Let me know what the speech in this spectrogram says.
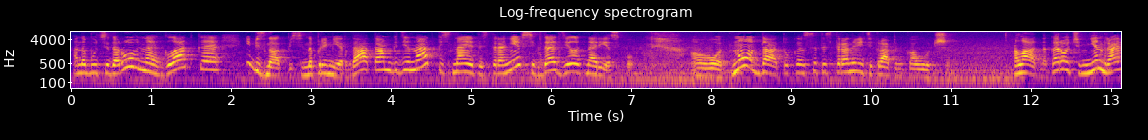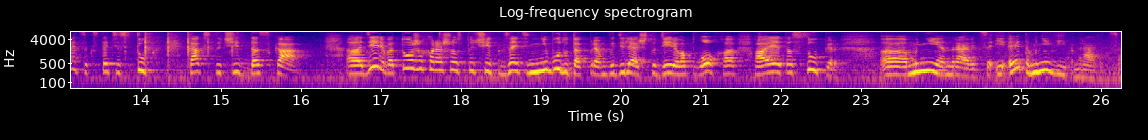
она будет всегда ровная, гладкая и без надписи, например, да, там, где надпись, на этой стороне всегда делать нарезку, вот, но да, только с этой стороны, видите, крапинка лучше. Ладно, короче, мне нравится, кстати, стук, как стучит доска. Э, дерево тоже хорошо стучит. Знаете, не буду так прям выделять, что дерево плохо, а это супер. Э, мне нравится и это, мне вид нравится.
